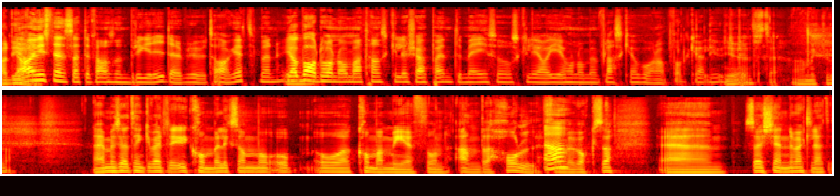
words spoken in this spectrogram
Ja, jag visste inte ens att det fanns något bryggeri där överhuvudtaget. Men jag Mm. bad honom att han skulle köpa en till mig så skulle jag ge honom en flaska av våran folköl i utbyte. Just det, ja, mycket bra. Nej, men så jag tänker verkligen, det kommer liksom att, att, komma mer från andra håll Ja. framöver också. Ehm, så jag känner verkligen att,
